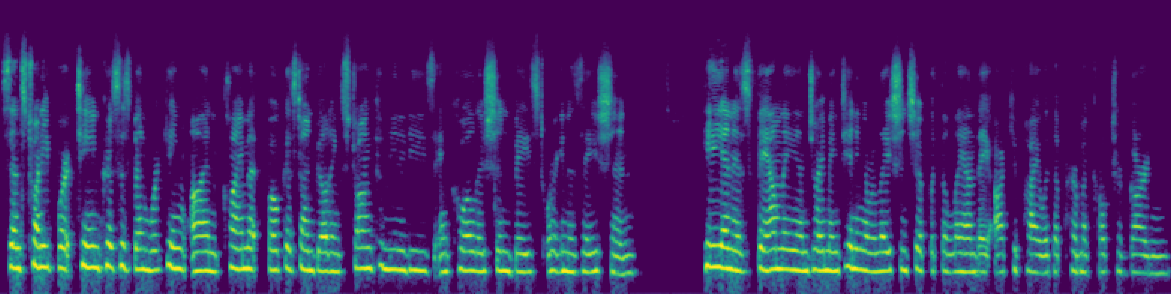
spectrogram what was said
Since 2014, Chris has been working on climate focused on building strong communities and coalition based organization. He and his family enjoy maintaining a relationship with the land they occupy with a permaculture garden.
